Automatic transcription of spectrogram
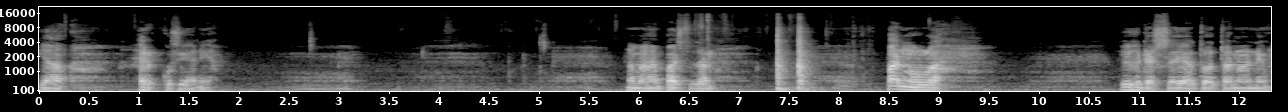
ja herkkusieniä. Nämähän paistetaan pannulla yhdessä ja tuota noin, niin,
